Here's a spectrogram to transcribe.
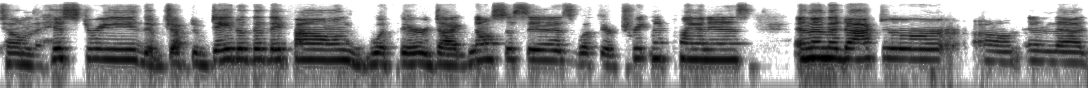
tell them the history, the objective data that they found, what their diagnosis is, what their treatment plan is. And then the doctor um, and that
